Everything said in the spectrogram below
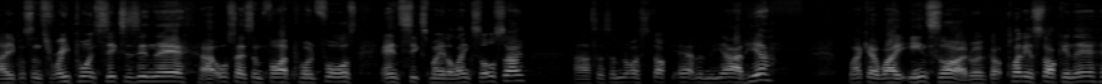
uh, you've got some 3.6s in there, uh, also some 5.4s and 6 metre lengths also. Uh, so some nice stock out in the yard here. Make our way inside. We've got plenty of stock in there,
